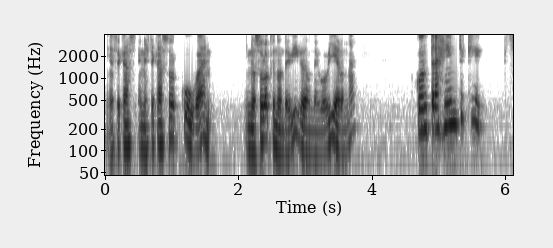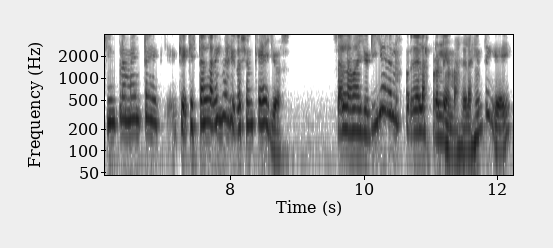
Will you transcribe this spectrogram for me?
en, ese caso, en este caso Cuba, y no solo que donde vive, donde gobierna, contra gente que simplemente que, está en la misma situación que ellos. O sea, la mayoría de los, de los problemas de la gente gay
